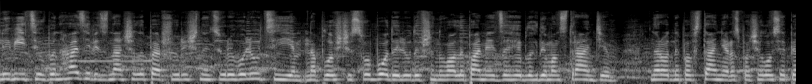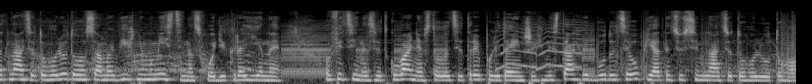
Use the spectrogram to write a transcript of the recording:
Лівійці в Бенгазі відзначили першу річницю революції. На площі Свободи люди вшанували пам'ять загиблих демонстрантів. Народне повстання розпочалося 15 лютого саме в їхньому місті на сході країни. Офіційне святкування в столиці Триполі та інших містах відбудеться у п'ятницю 17 лютого.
